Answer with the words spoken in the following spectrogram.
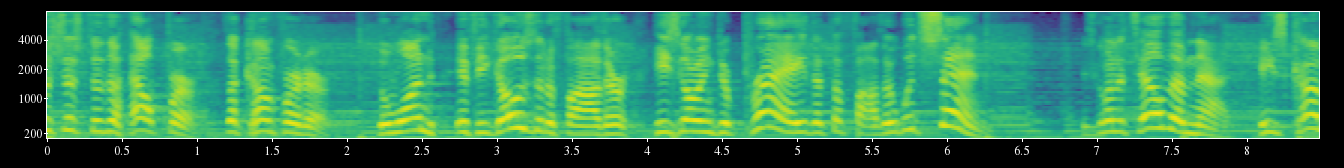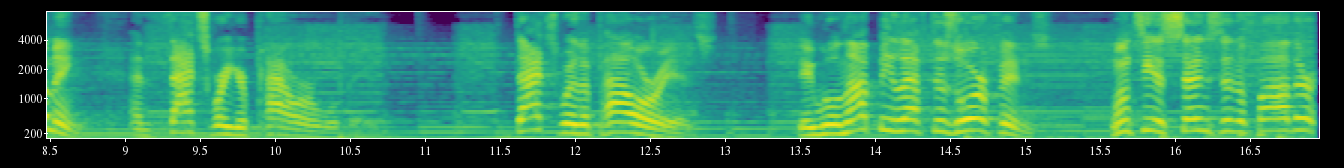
Going to introduce us to the helper, the comforter. The one, if he goes to the Father, he's going to pray that the Father would send. He's going to tell them that. He's coming. And that's where your power will be. That's where the power is. They will not be left as orphans. Once he ascends to the Father,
